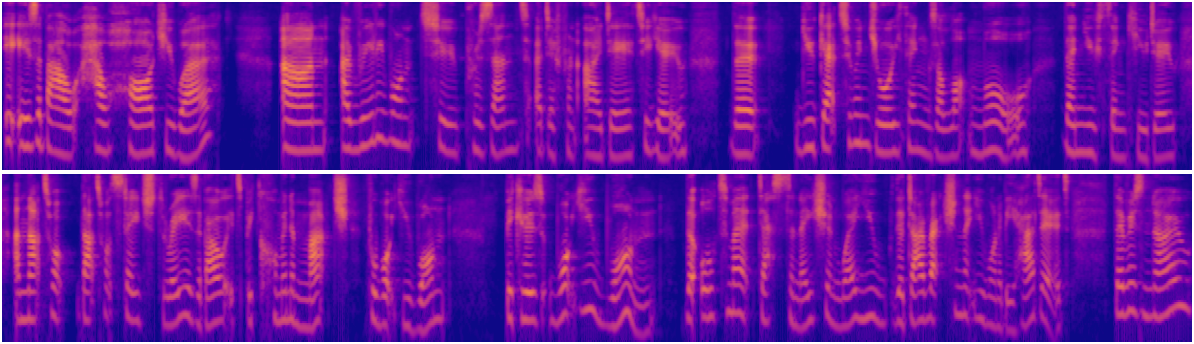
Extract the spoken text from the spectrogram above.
it is about how hard you work. And I really want to present a different idea to you that you get to enjoy things a lot more than you think you do. And that's what that's what stage 3 is about. It's becoming a match for what you want because what you want, the ultimate destination where you the direction that you want to be headed, there is no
